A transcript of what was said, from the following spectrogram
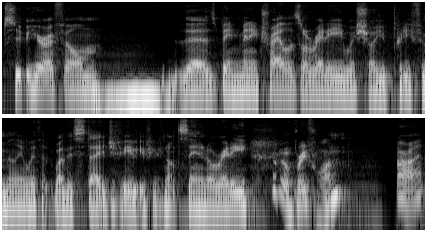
superhero film. There's been many trailers already. We're sure you're pretty familiar with it by this stage if you if you've not seen it already. We'll do a brief one. All right.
